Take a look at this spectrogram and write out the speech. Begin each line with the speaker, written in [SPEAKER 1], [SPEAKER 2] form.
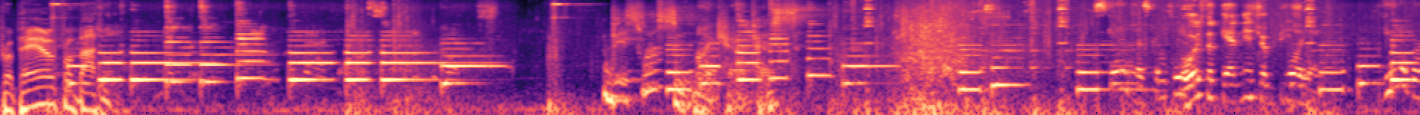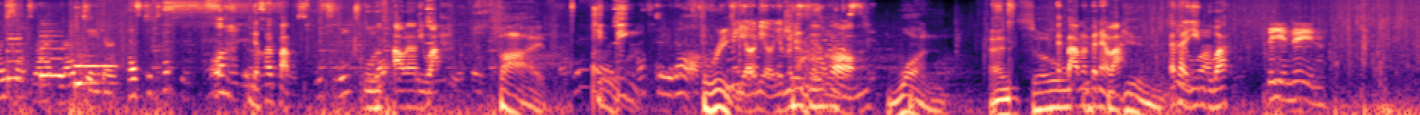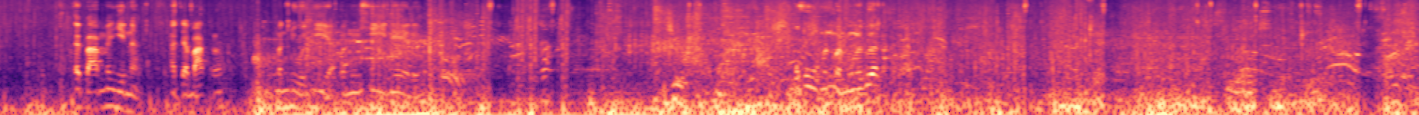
[SPEAKER 1] Prepare for battle.
[SPEAKER 2] This will suit my carapace.
[SPEAKER 3] Scan has
[SPEAKER 4] โอ้ย
[SPEAKER 3] completed.
[SPEAKER 4] สแกนเนี่ยชมพี่
[SPEAKER 3] Warning. Universal driver updater has detected
[SPEAKER 4] โอ้ยเดี๋ยวค่อยปรับ
[SPEAKER 3] which need to
[SPEAKER 4] กู
[SPEAKER 3] be
[SPEAKER 4] เอาอะไรดีวะ
[SPEAKER 1] Five,
[SPEAKER 4] Cheating.
[SPEAKER 3] Update all.
[SPEAKER 1] three,
[SPEAKER 4] เดี๋ยวเดี๋ยวยังไม่ได้ซื้อของ
[SPEAKER 1] one. And so
[SPEAKER 4] ไอ้ปาล์มมันไปไหนวะ
[SPEAKER 1] it begins.
[SPEAKER 4] ไอ้ถ่ายยินกูปะ
[SPEAKER 5] ได้ยินได้ยิน
[SPEAKER 4] ไอ้ปาล์มไม่ยินอะ อาจจะบั๊กแล้ว มันอยู่ที่อะ มันมีขี้แน่เลย โอ้โห มันเหมือนมึงเลยเพื่อน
